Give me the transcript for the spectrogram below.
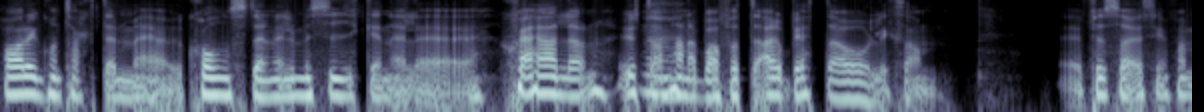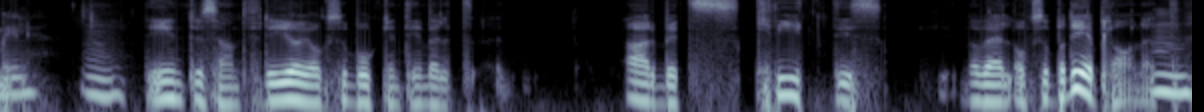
ha den kontakten med konsten eller musiken eller själen, utan Nej. han har bara fått arbeta och liksom försörja sin familj. Mm. Det är intressant, för det gör ju också boken till en väldigt arbetskritisk novell också på det planet. Mm.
